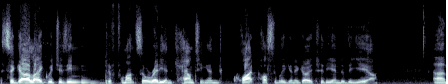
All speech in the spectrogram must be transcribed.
Cigar Lake, which is into four months already and counting, and quite possibly going to go to the end of the year. Um,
